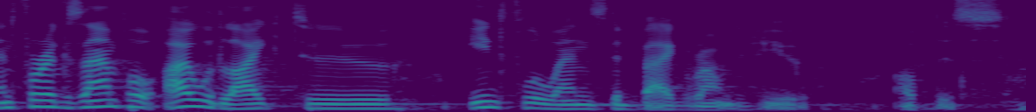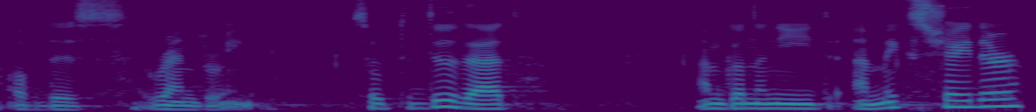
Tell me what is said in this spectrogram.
And for example, I would like to influence the background view of this, of this rendering. So to do that, I'm gonna need a mix shader,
